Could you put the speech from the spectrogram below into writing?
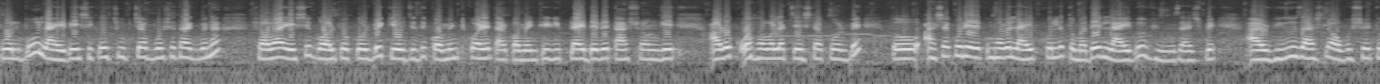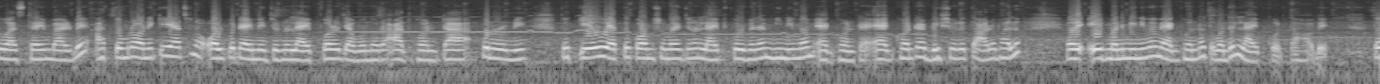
বলব লাইভে এসে কেউ চুপচাপ বসে থাকবে না। সবাই এসে গল্প করবে। কেউ যদি কমেন্ট করে, তার কমেন্টে রিপ্লাই দেবে। তার সঙ্গে আরও কথা বলার চেষ্টা করবে। তো আশা করি এরকমভাবে লাইভ করলে তোমাদের লাইভও ভিউজ আসবে। আর ভিউজ আসলে অবশ্যই তো ওয়াচ টাইম বাড়বে। আর তোমরা অনেকেই আছো না, অল্প টাইমের জন্য লাইভ করো, যেমন ধরো আধ ঘণ্টা, পনেরো মিনিট। তো কেউ এত কম সময়ের জন্য লাইভ করবে না মিনিমাম এক ঘণ্টা। এক ঘণ্টার বেশি হলে তো আরও ভালো। এই মানে মিনিমাম এক ঘণ্টা তোমাদের লাইভ করতে হবে। তো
